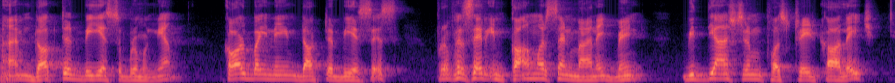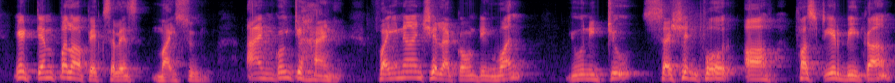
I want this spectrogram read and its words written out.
I am Dr. B.S. Subramania, called by name Dr. BSS, professor in commerce and management, Vidhyaashram First Grade College, a temple of excellence, Mysuru. I am going to hand Financial Accounting 1, Unit 2, Session 4 of first year BCom.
